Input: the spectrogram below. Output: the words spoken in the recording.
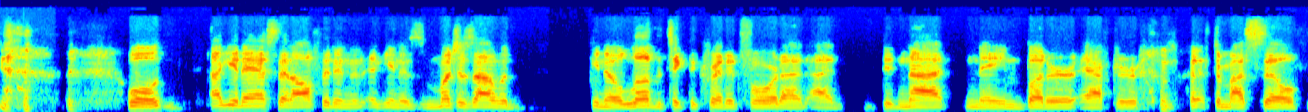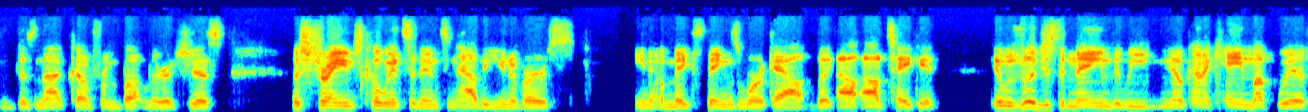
well, I get asked that often. And again, as much as I would you know, love to take the credit for it. I, I did not name Butter after after myself. It does not come from Butler. It's just a strange coincidence in how the universe, you know, makes things work out. But I'll, I'll take it. It was really just a name that we, you know, kind of came up with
